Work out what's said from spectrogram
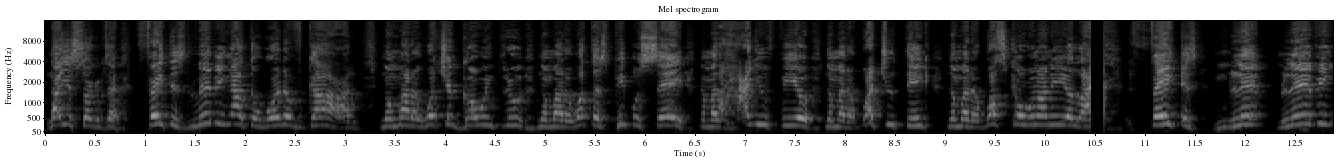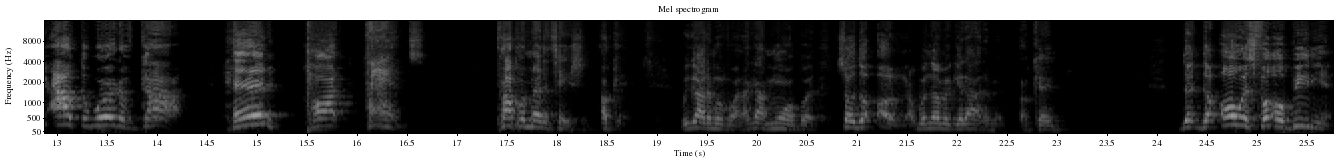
not your circumstance. Faith is living out the word of God, no matter what you're going through, no matter what those people say, no matter how you feel, no matter what you think, no matter what's going on in your life. Faith is li- living out the word of God. Head, heart, hands. Proper meditation. Okay. We got to move on. I got more, but so the oh, we'll never get out of it. Okay. The the O is for obedient.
